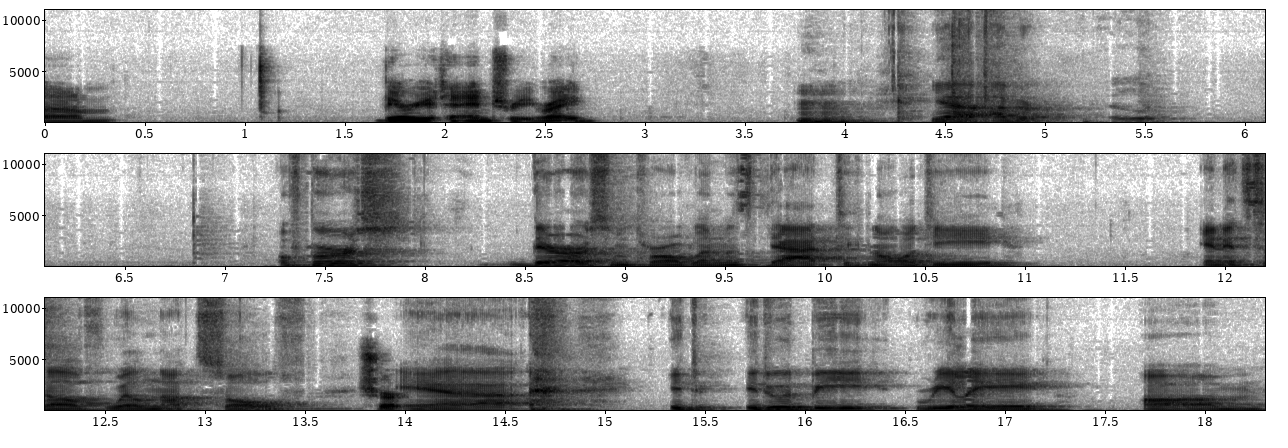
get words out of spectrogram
um, barrier to entry, right? Mm-hmm. Yeah, I've, of course, there are some problems that technology in itself will not solve. Sure. Uh, it it would be really um,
